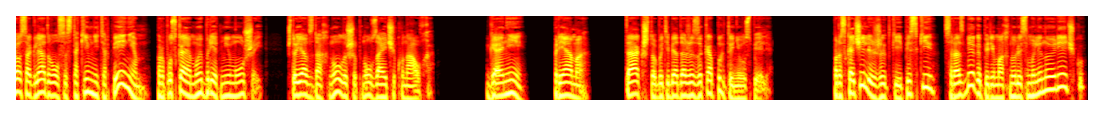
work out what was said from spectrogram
Пес оглядывался с таким нетерпением, пропуская мой бред мимо ушей, что я вздохнул и шепнул зайчику на ухо. «Гони! Прямо! Так, чтобы тебя даже за копыта не успели!» Проскочили жидкие пески, с разбега перемахнули смоляную речку,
